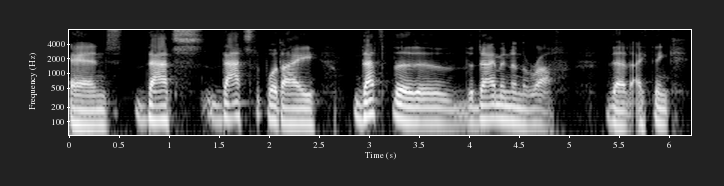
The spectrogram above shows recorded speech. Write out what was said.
And that's that's what I that's the the diamond in the rough that I think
